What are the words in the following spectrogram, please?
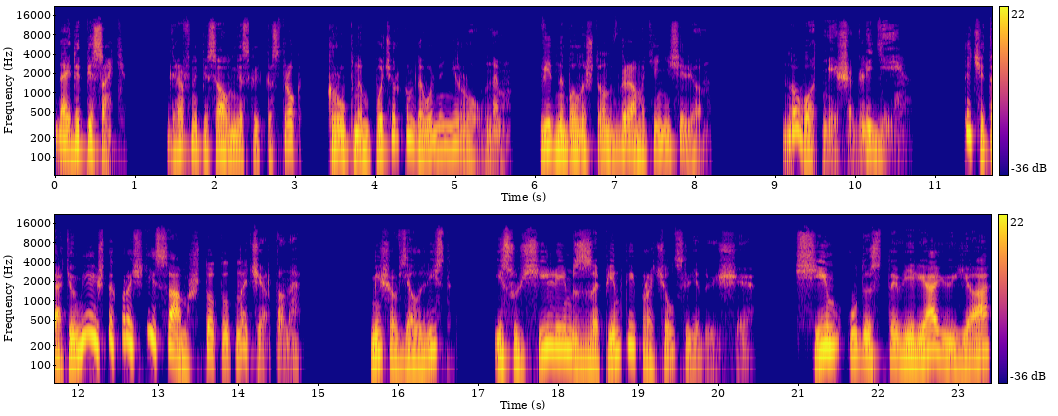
Дай дописать. Граф написал несколько строк крупным почерком, довольно неровным. Видно было, что он в грамоте не силен. Ну вот, Миша, гляди. Ты читать умеешь, так прочти сам, что тут начертано. Миша взял лист и с усилием, с запинкой прочел следующее. «Сим удостоверяю я,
